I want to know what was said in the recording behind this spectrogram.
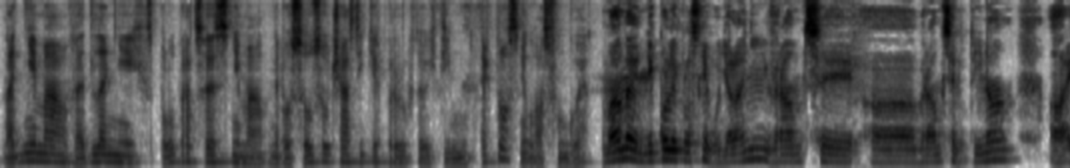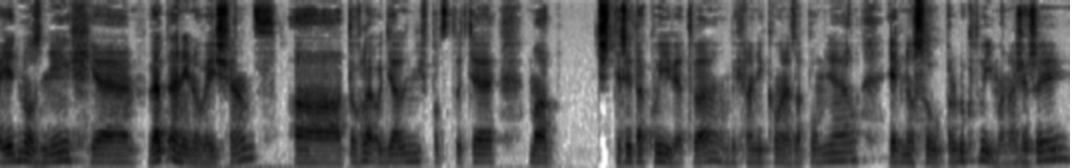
nad nima, vedle nich, spolupracuje s nima, nebo jsou součástí těch produktových týmů? Jak to vlastně u vás funguje? Máme několik vlastně oddělení v rámci, v rámci Nutina a jedno z nich je Web and Innovations a tohle oddělení v podstatě má čtyři takové větve, abych na někoho nezapomněl. Jedno jsou produktoví manažeři,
